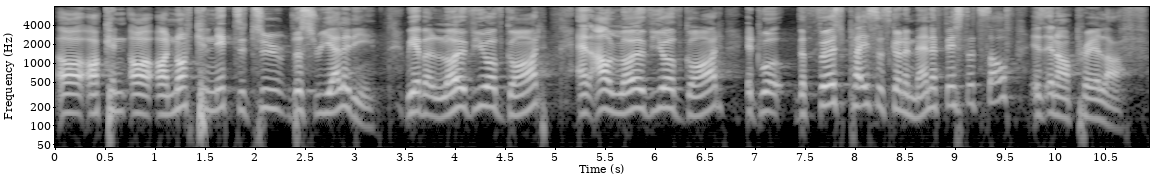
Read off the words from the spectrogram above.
are, are, con- are, are not connected to this reality. We have a low view of God, and our low view of God, it will, the first place it's going to manifest itself is in our prayer life.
